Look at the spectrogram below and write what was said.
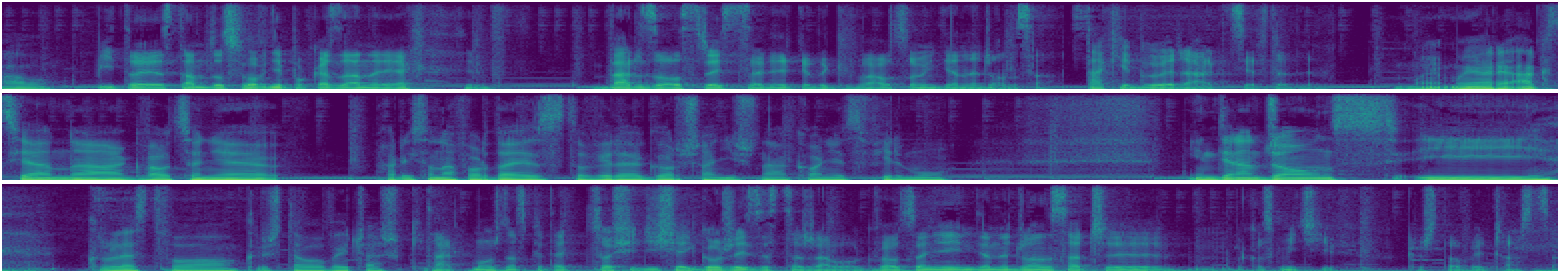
Wow. I to jest tam dosłownie pokazane jak w bardzo ostrej scenie, kiedy gwałcą Indiana Jonesa. Takie były reakcje wtedy. Moja, moja reakcja na gwałcenie Harrisona Forda jest o wiele gorsza niż na koniec filmu. Indiana Jones i Królestwo Kryształowej Czaszki. Tak, można spytać, co się dzisiaj gorzej zestarzało? Gwałcenie Indiana Jonesa czy kosmici w kryształowej czaszce?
